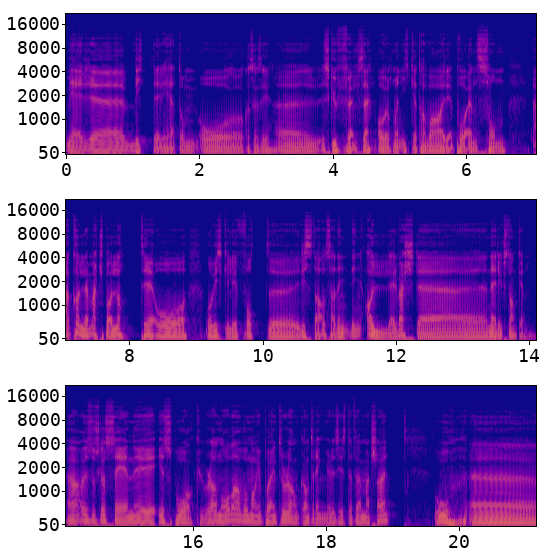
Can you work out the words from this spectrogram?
mer bitterhet og, og hva skal jeg si, skuffelse over at man ikke tar vare på en sånn jeg kaller det matchball, da, til å, å virkelig fått uh, rista av seg den, den aller verste nedrykkstanken. Ja, og Hvis du skal se inn i, i spåkula nå, da, hvor mange poeng tror du HamKam trenger de siste fem matchene? Oh, eh,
